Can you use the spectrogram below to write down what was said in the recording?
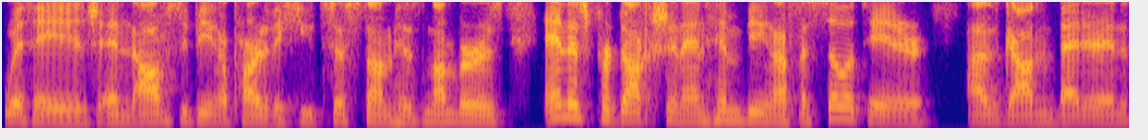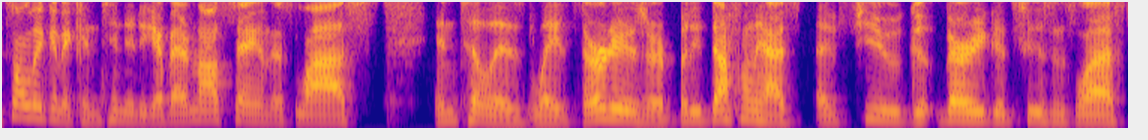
with age and obviously being a part of the Heat system, his numbers and his production and him being a facilitator has gotten better and it's only going to continue to get better. I'm not saying this lasts until his late 30s or but he definitely has a few good, very good seasons left,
